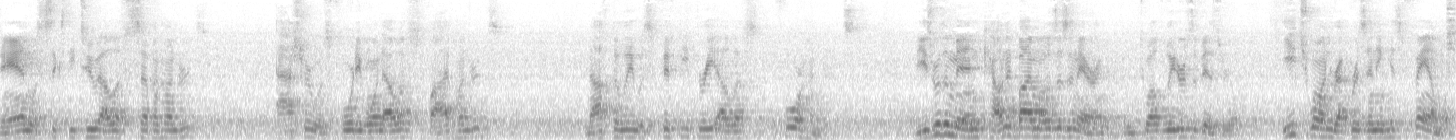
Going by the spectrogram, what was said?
Dan was 62 elephs, 700s. Asher was 41 elephs, 500s. Naphtali was 53 elephs, 400s. These were the men counted by Moses and Aaron, and the 12 leaders of Israel, each one representing his family.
